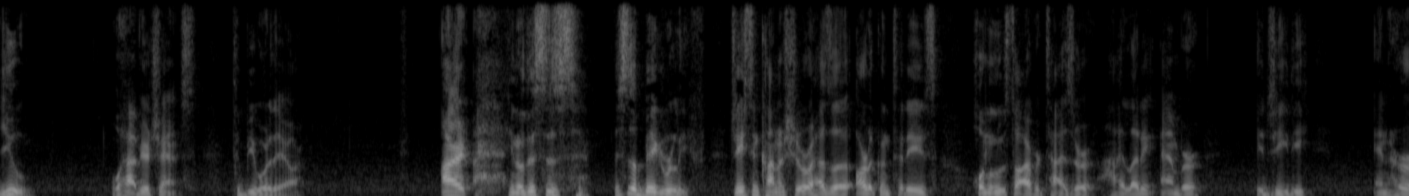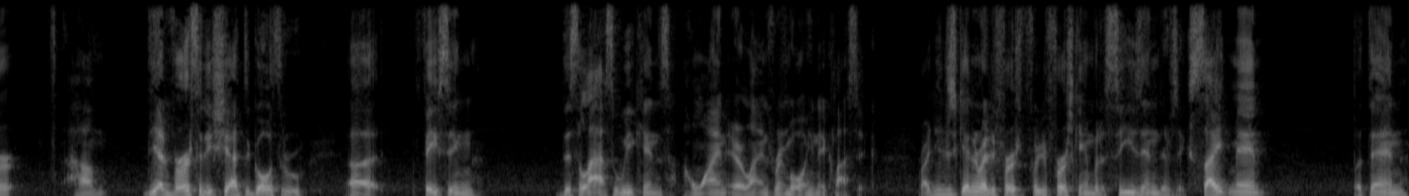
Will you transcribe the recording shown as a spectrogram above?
you will have your chance to be where they are. All right, you know, this is this is a big relief. Jason Kaneshiro has an article in today's Honolulu Star Advertiser highlighting Amber Igiede and her um, the adversity she had to go through uh, facing this last weekend's Hawaiian Airlines Rainbow Wahine Classic right? You're just getting ready for, for your first game of the season. There's excitement. But then,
